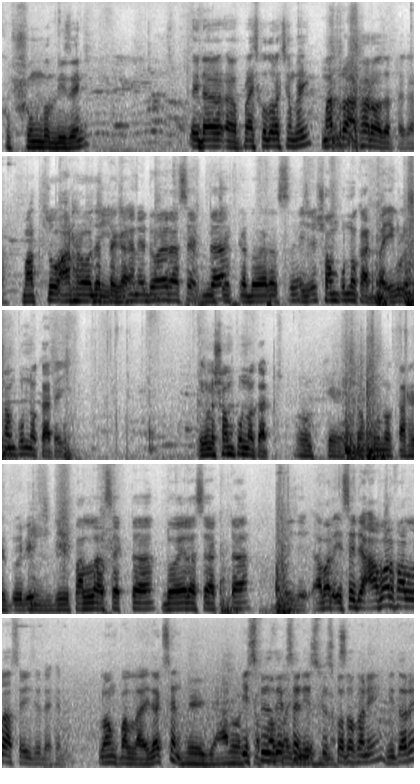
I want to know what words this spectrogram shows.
খুব সুন্দর ডিজাইন এটার প্রাইস কত রাখছেন ভাই? মাত্র আঠারো হাজার টাকা। মাত্র আঠারো হাজার টাকা। এখানে ডয়ার আছে একটা। ডয়ার আছে। এই যে সম্পূর্ণ কাঠ ভাই এগুলো সম্পূর্ণ কাঠ এই। এগুলো সম্পূর্ণ কাঠ। ওকে সম্পূর্ণ কাঠের তৈরি। যে পাল্লা আছে একটা ডয়ার আছে একটা এই যে আবার এই সাইডে আবার পাল্লা আছে এই যে দেখেন লং পাল্লা এই দেখছেন? এই যে আরও স্পেস দেখছেন স্পেস কতখানি ভিতরে?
